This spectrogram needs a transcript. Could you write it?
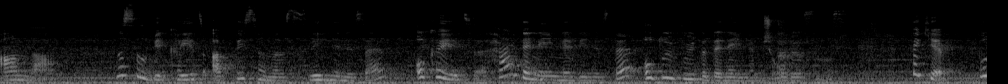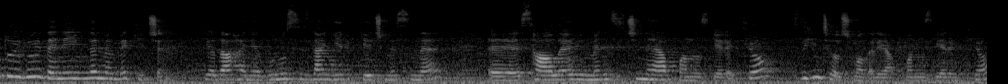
anda nasıl bir kayıt attıysanız zihninize, o kayıtı her deneyimlediğinizde o duyguyu da deneyimlemiş oluyorsunuz. Peki bu duyguyu deneyimlememek için ya da hani bunu sizden gelip geçmesine e, sağlayabilmeniz için ne yapmanız gerekiyor? Zihin çalışmaları yapmanız gerekiyor.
